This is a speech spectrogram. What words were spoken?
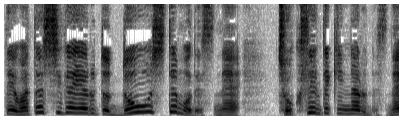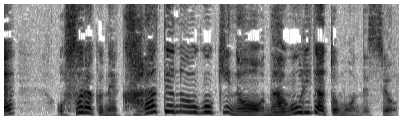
で、私がやるとどうしてもですね、直線的になるんですね。おそらくね、空手の動きの名残だと思うんですよ。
